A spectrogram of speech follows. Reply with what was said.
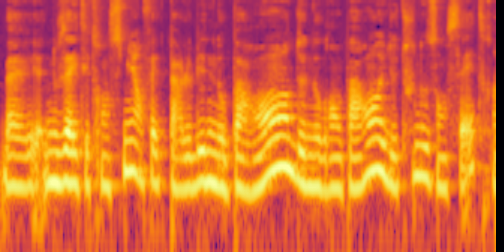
bah, nous a été transmis en fait par le biais de nos parents, de nos grands-parents et de tous nos ancêtres,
